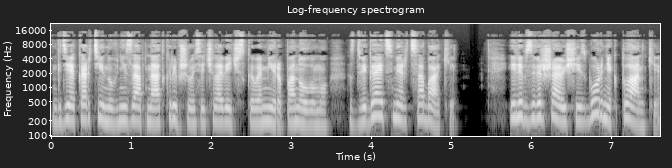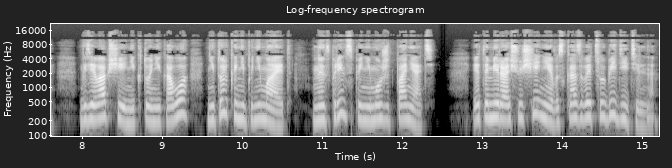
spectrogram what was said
где картину внезапно открывшегося человеческого мира по-новому сдвигает смерть собаки, или в завершающий сборник «Планки», где вообще никто никого не только не понимает, но и в принципе не может понять. Это мироощущение высказывается убедительно,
